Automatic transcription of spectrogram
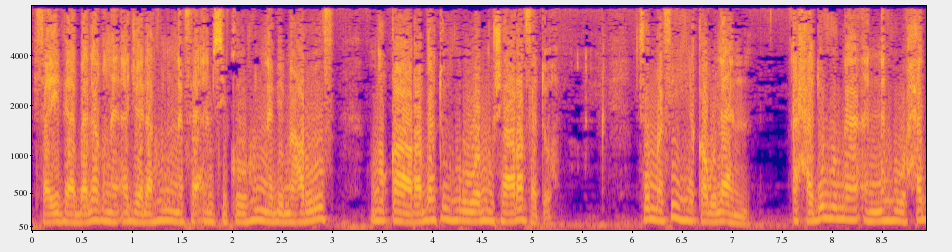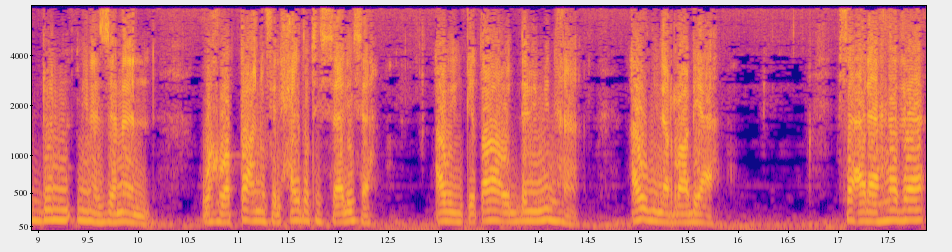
فإذا بلغن أجلهن فأمسكوهن بمعروف مقاربته ومشارفته. ثم فيه قولان. أحدهما أنه حد من الزمان وهو الطعن في الحيضة الثالثة أو انقطاع الدم منها أو من الرابعة. فعلى هذا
